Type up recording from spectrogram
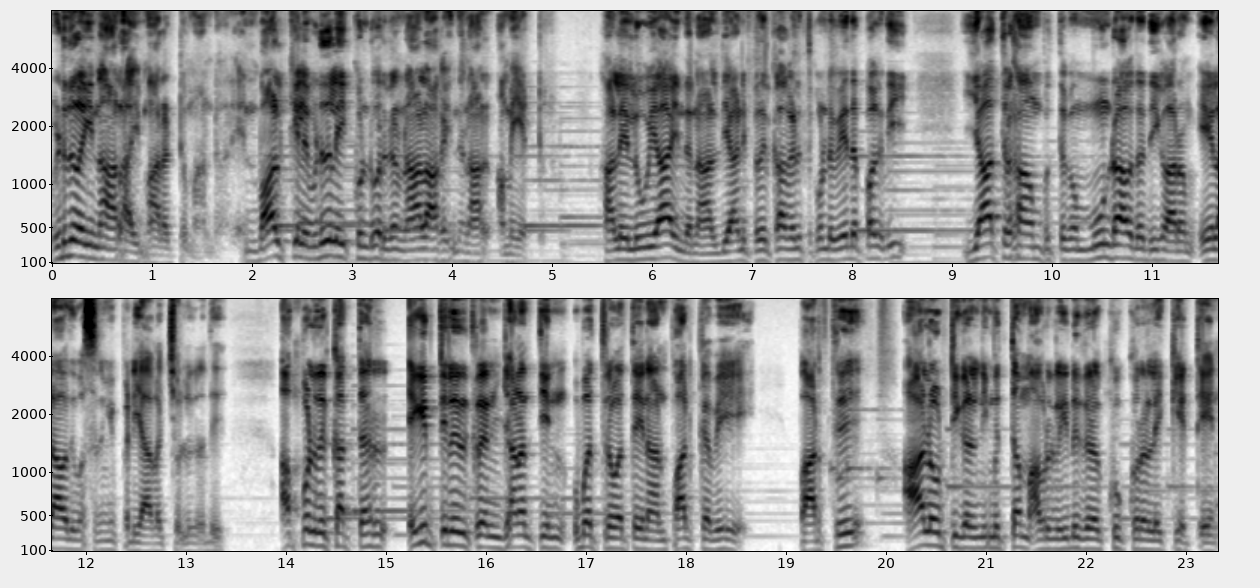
விடுதலை நாளாய் மாறட்டும் ஆண்டவர். என் வாழ்க்கையில விடுதலை கொண்டு வருகிற நாளாக இந்த நாள் அமையட்டும். ஹலே லூயா இந்த நாள் தியானிப்பதற்காக எடுத்துக்கொண்ட வேத பகுதி யாத்ரகாம் புத்தகம் மூன்றாவது அதிகாரம் ஏழாவது வசனம் இப்படியாக சொல்கிறது அப்பொழுது கத்தர் எகிப்தில் இருக்கிற என் ஜனத்தின் உபத்திரவத்தை நான் பார்க்கவே பார்த்து ஆலோட்டிகள் நிமித்தம் அவர்கள் இடுகிற கூக்குரலை கேட்டேன்.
